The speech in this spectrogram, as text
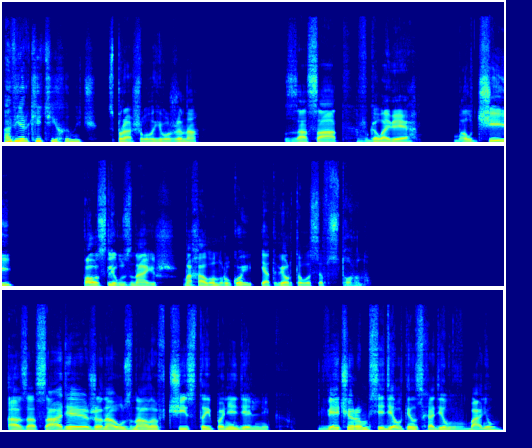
Аверкий Тихоныч?» — спрашивала его жена. «Засад в голове. Молчи, после узнаешь», — махал он рукой и отвертывался в сторону. О засаде жена узнала в чистый понедельник. Вечером Сиделкин сходил в баню,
